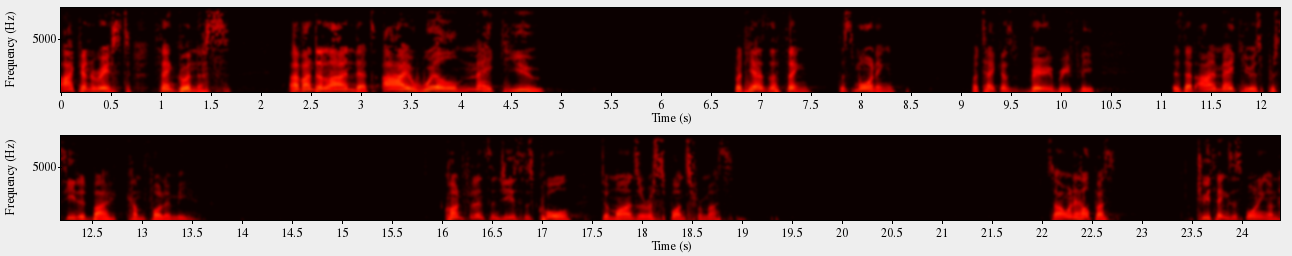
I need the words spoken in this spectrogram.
I can rest. Thank goodness. I've underlined that. I will make you. But here's the thing this morning, I'll take us very briefly, is that I make you is preceded by come follow me. Confidence in Jesus' call demands a response from us. So I want to help us. Two things this morning on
